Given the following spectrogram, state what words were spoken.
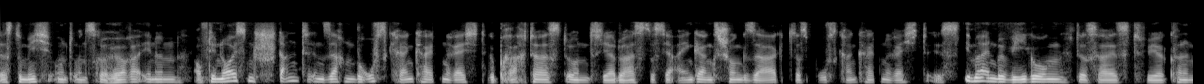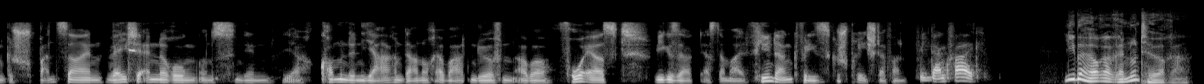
dass du mich und unsere HörerInnen auf den neuesten Stand in Sachen Berufskrankheitenrecht gebracht hast. Und ja, du hast es ja eingangs schon gesagt, das Berufskrankheitenrecht ist immer in Bewegung. Das heißt, wir können gespannt sein, welche Änderungen uns in den ja, kommenden Jahren da noch erwarten dürfen. Aber vorerst, wie gesagt, erst einmal vielen Dank für dieses Gespräch, Stefan. Vielen Dank, Falk. Liebe Hörerinnen und Hörer,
